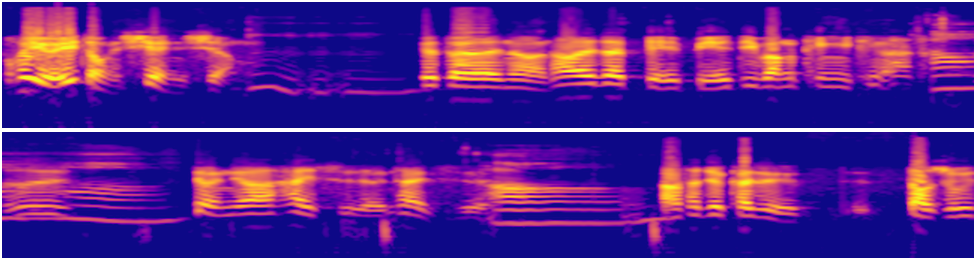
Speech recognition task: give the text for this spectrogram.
会有一种现象，嗯嗯嗯，有的人呢，他会在别别的地方听一听啊，就是哦。叫人家害死人，害死人，哦。然后他就开始呃到处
